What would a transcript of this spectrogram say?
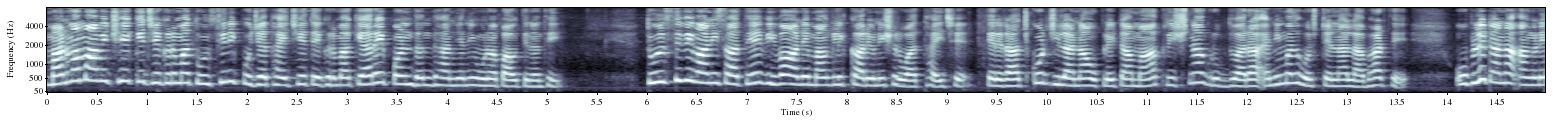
માનવામાં આવે છે કે જે ઘરમાં તુલસીની પૂજા થાય છે તે ઘરમાં ક્યારેય પણ ધન ધાન્યની ઉણપ આવતી નથી. તુલસી વિવાહની સાથે વિવાહ અને માંગલિક કાર્યોની શરૂઆત થાય છે. ત્યારે રાજકોટ જિલ્લાના ઉપલેટામાં ક્રિષ્ના ગ્રુપ દ્વારા એનિમલ હોસ્ટેલના લાભાર્થે ઉપલેટાના આંગણે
